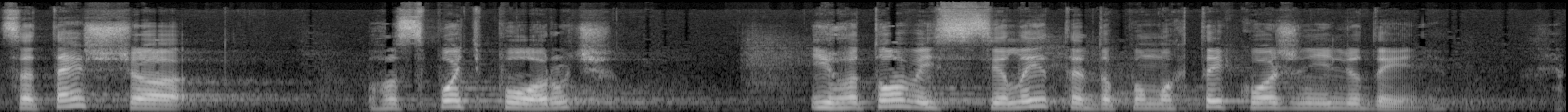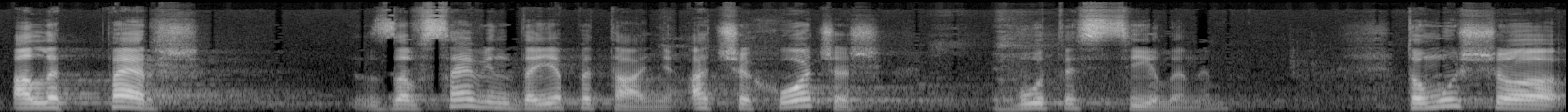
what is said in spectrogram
це те, що Господь поруч і готовий зцілити, допомогти кожній людині. Але перш за все Він дає питання: а чи хочеш бути зціленим? Тому що,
